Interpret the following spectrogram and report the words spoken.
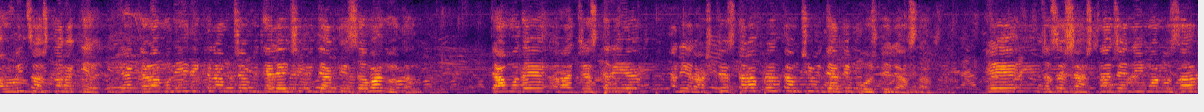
आवडीचा असणारा खेळ या खेळामध्ये देखील आमच्या विद्यालयाचे विद्यार्थी सहभागी होतात. त्यामध्ये राज्यस्तरीय आणि राष्ट्रीय स्तरापर्यंत आमचे विद्यार्थी पोहोचलेले असतात. हे जसं शासनाच्या नियमानुसार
